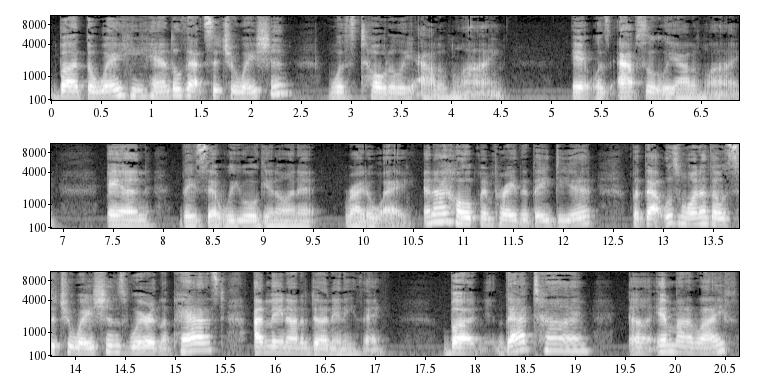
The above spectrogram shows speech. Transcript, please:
but the way he handled that situation was totally out of line. It was absolutely out of line. And they said, We will get on it right away. And I hope and pray that they did. But that was one of those situations where in the past I may not have done anything. But that time uh, in my life,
